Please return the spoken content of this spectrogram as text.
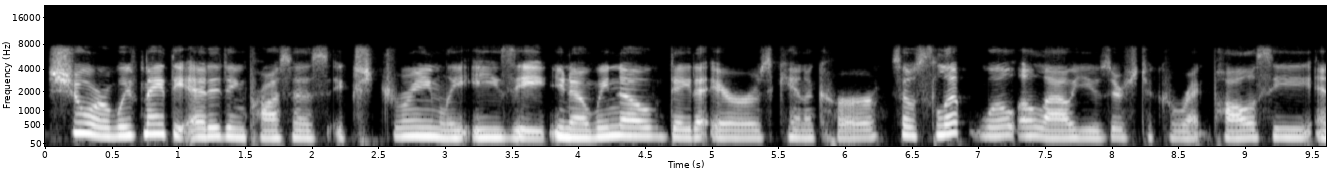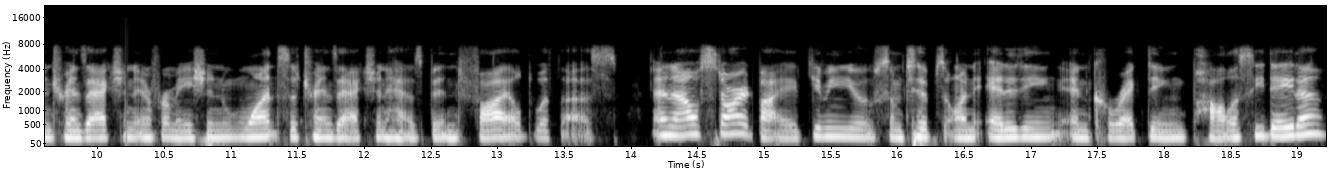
Sure, we've made the editing process extremely easy. You know, we know data errors can occur, so SLIP will allow users to correct policy and transaction information once a transaction has been filed with us. And I'll start by giving you some tips on editing and correcting policy data.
